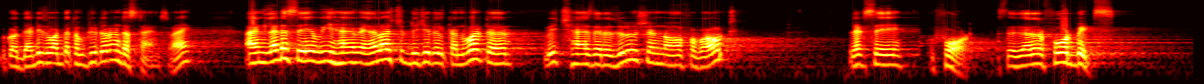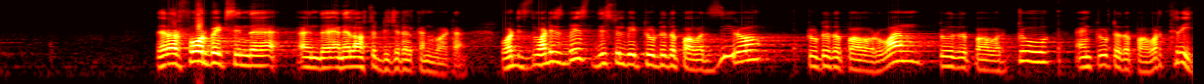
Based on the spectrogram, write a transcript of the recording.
because that is what the computer understands right. And let us say we have an analog to digital converter which has a resolution of about let us say 4. So, there are 4 bits there are 4 bits in the in the analog to digital converter. What is what is this? This will be 2 to the power 0 2 to the power 1, 2 to the power 2 and 2 to the power 3.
